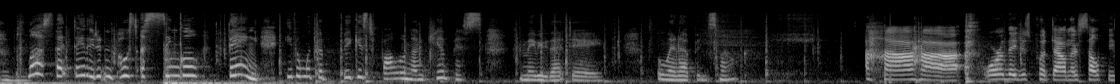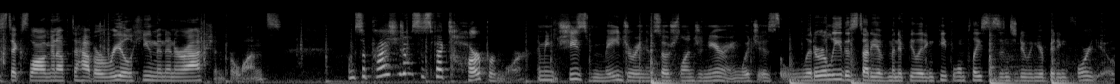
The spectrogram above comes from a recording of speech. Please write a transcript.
Mm-hmm. Plus, that day they didn't post a single thing, even with the biggest following on campus. Maybe that day went up in smoke. Ha ha. Or they just put down their selfie sticks long enough to have a real human interaction for once. I'm surprised you don't suspect Harper more. I mean, she's majoring in social engineering, which is literally the study of manipulating people and places into doing your bidding for you.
